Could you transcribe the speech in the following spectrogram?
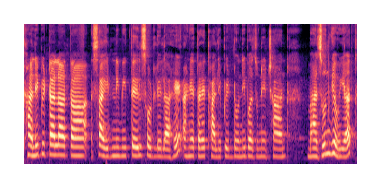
थालीपीठाला आता साईडनी मी तेल सोडलेलं आहे आणि आता हे थालीपीठ दोन्ही बाजूने छान भाजून घेऊयात.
